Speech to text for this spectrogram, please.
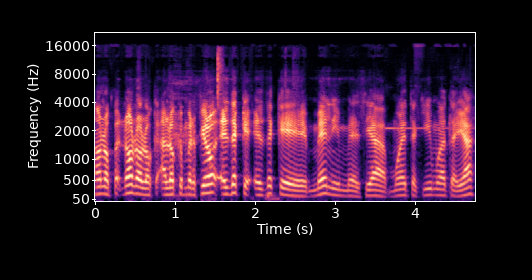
No, no, no, no, que- a lo que me refiero es de que es de que Manny me decía, muévete aquí, muévete allá,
